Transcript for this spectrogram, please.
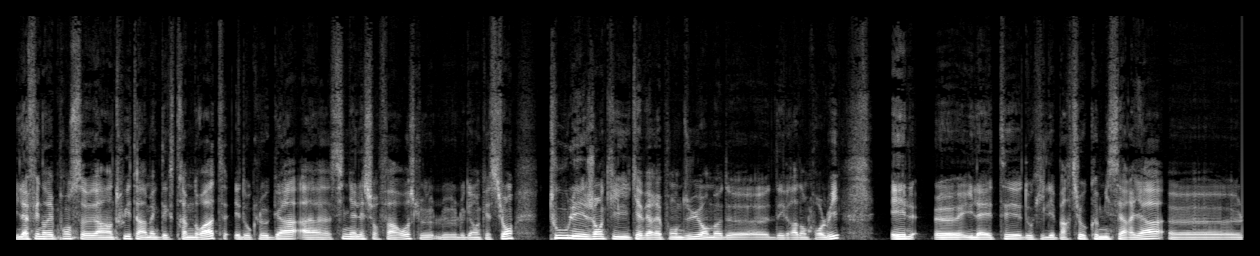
fait une réponse à un tweet à un mec d'extrême droite, et donc le gars a signalé sur Pharos, le, gars en question, tous les gens qui, qui avaient répondu en mode euh, dégradant pour lui. Et euh, il a été donc il est parti au commissariat euh,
